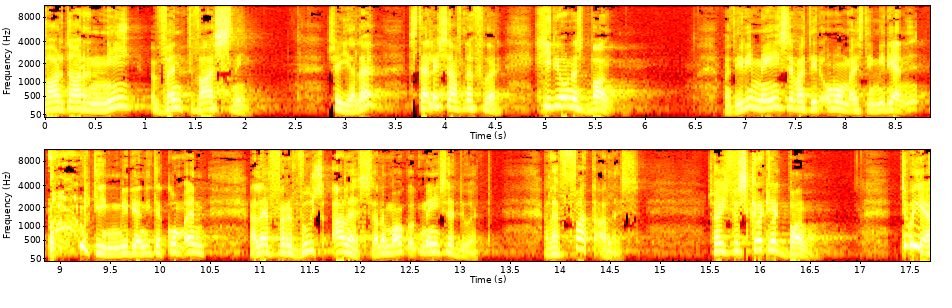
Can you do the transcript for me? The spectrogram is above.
waar daar nie wind was nie. So julle, stel jouself nou voor, Gideon is bang. Want hierdie mense wat hier om hom is, die Midian, die Midianiete kom in, hulle verwoes alles. Hulle maak ook mense dood. Hulle vat alles. So hy's verskriklik bang. Twee,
